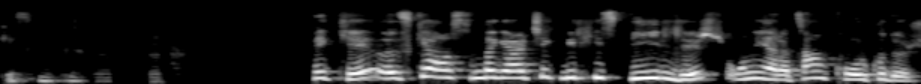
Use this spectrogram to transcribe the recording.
Kesinlikle. Peki öfke aslında gerçek bir his değildir. Onu yaratan korkudur.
